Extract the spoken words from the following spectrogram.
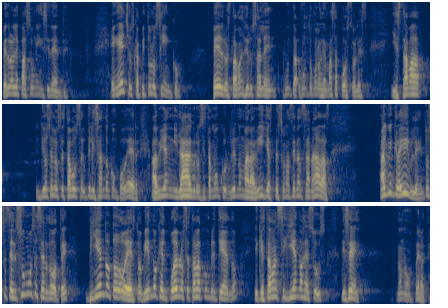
Pedro le pasó un incidente. En Hechos capítulo 5, Pedro estaba en Jerusalén junto con los demás apóstoles y estaba Dios se los estaba utilizando con poder. Habían milagros, estaban ocurriendo maravillas, personas eran sanadas. Algo increíble. Entonces el sumo sacerdote, viendo todo esto, viendo que el pueblo se estaba convirtiendo y que estaban siguiendo a Jesús, dice, no, no, espérate,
